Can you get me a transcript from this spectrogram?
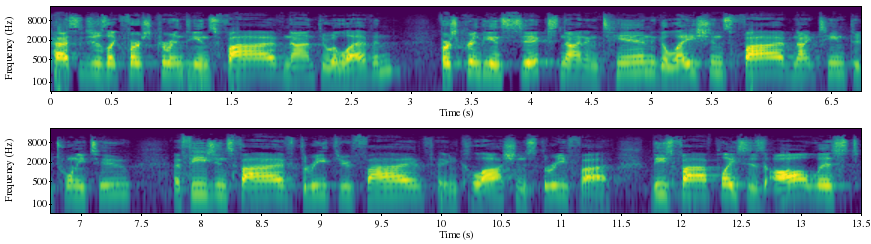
Passages like 1 Corinthians 5, 9 through 11, 1 Corinthians 6, 9 and 10, Galatians 5, 19 through 22, Ephesians 5, 3 through 5, and Colossians 3, 5. These five places all list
